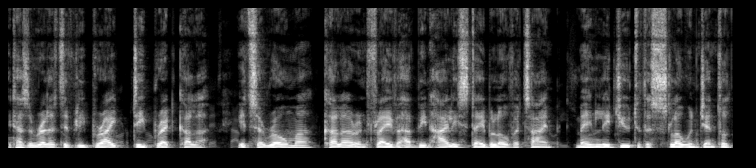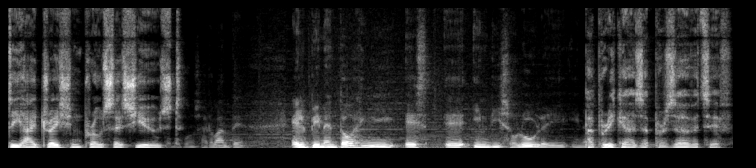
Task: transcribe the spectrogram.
It has a relatively bright, deep red color. Its aroma, color, and flavor have been highly stable over time, mainly due to the slow and gentle dehydration process used. conservante. El pimentón es in- es eh, indisoluble y, y Paprika as a preservative.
